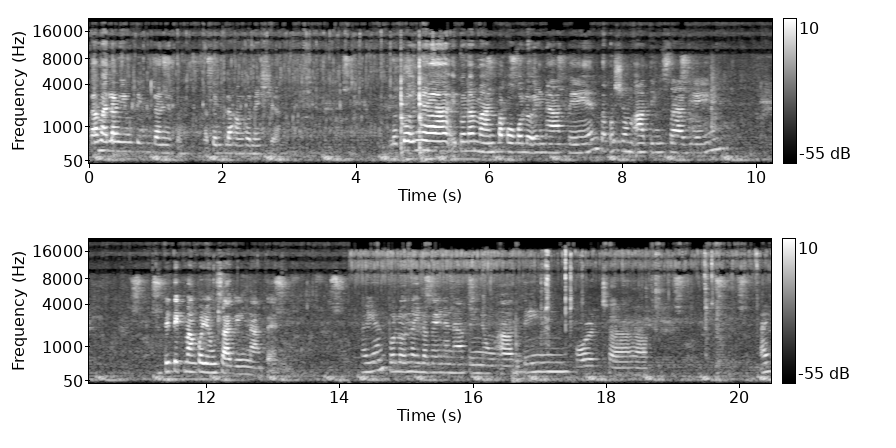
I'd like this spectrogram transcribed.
Tama lang yung timpla nito. Natimplahan ko na siya. Luto na. Ito naman, pakukuluin natin. Tapos yung ating saging. Titikman ko yung saging natin. Ayan, tulo na ilagay na natin yung ating pork chop. Ay.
